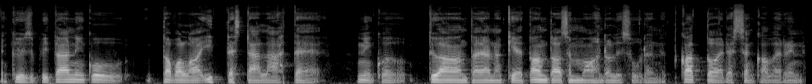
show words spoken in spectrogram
Ja kyllä se pitää niin kuin, tavallaan itsestään lähteä niin kuin työnantajanakin, että antaa sen mahdollisuuden, että katsoo edes sen kaverin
